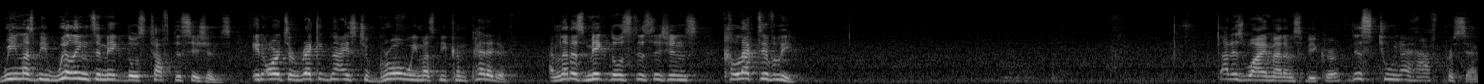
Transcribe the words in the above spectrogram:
We must be willing to make those tough decisions. In order to recognize, to grow, we must be competitive. And let us make those decisions collectively. That is why, Madam Speaker, this 2.5%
